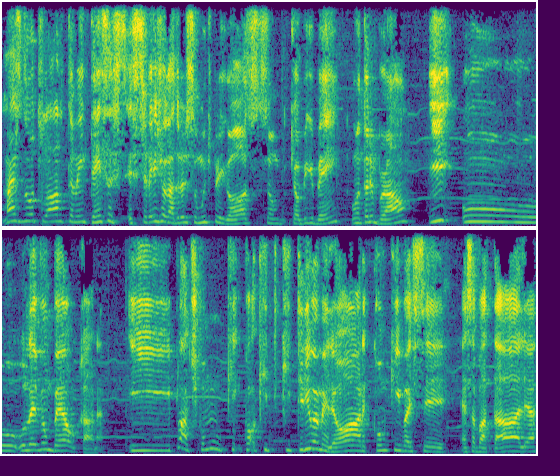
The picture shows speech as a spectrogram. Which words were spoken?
mas do outro lado também tem esses, esses três jogadores que são muito perigosos, que, são, que é o Big Ben, o Anthony Brown e o, o Le'Veon Bell, cara. E, Plat, como que, qual, que, que, trio é melhor? Como que vai ser essa batalha?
